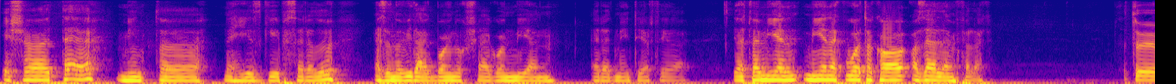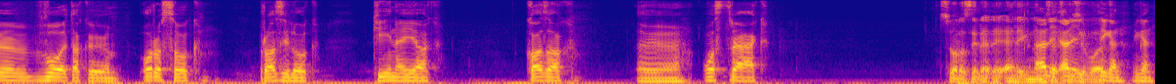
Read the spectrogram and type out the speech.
És te, mint uh, nehéz gépszerelő, ezen a világbajnokságon milyen eredményt értél el? Illetve milyen, milyenek voltak a, az ellenfelek? Hát, ö, voltak ö, oroszok, brazilok, kínaiak, kazak, ö, osztrák, Szóval azért el- elég elég, nemzetközi elég, volt. igen, igen.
